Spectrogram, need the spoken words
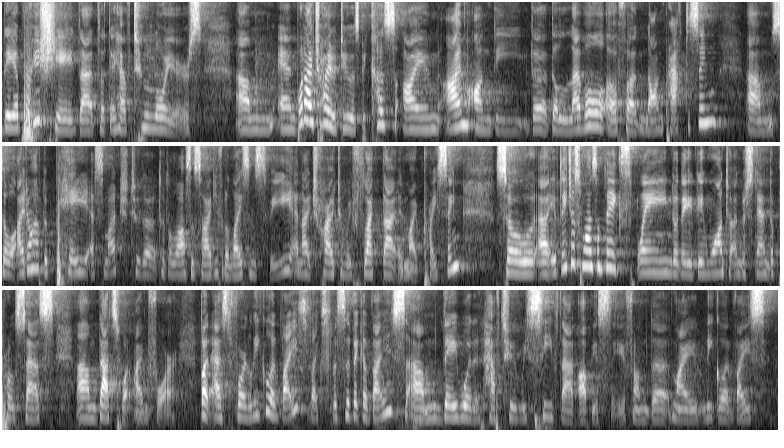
they appreciate that, that they have two lawyers. Um, and what I try to do is because I'm, I'm on the, the, the level of uh, non-practicing, um, so I don't have to pay as much to the, to the Law Society for the license fee, and I try to reflect that in my pricing. So uh, if they just want something explained or they, they want to understand the process, um, that's what I'm for. But as for legal advice, like specific advice, um, they would have to receive that, obviously, from the, my legal advice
